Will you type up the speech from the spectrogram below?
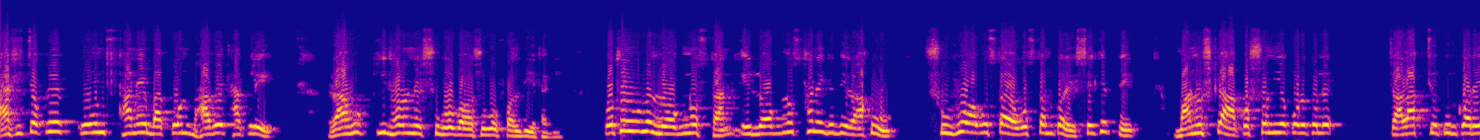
রাশিচক্রের কোন স্থানে বা কোন ভাবে থাকলে রাহু কি ধরনের শুভ বা অশুভ ফল দিয়ে থাকে। প্রথমে হলো লগ্নস্থান। এই লগ্নস্থানে যদি রাহু শুভ অবস্থায় অবস্থান করে, সেক্ষেত্রে মানুষকে আকর্ষণীয় করে তোলে, চালাক চতুর করে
